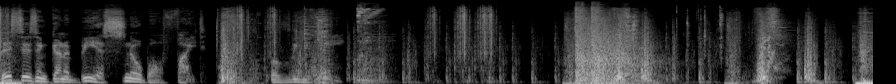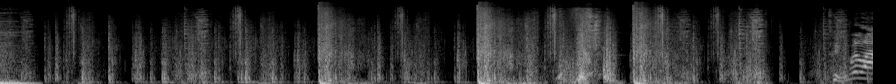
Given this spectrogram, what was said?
This isn't gonna be a snowball fight. Believe me. ถึงเวลา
